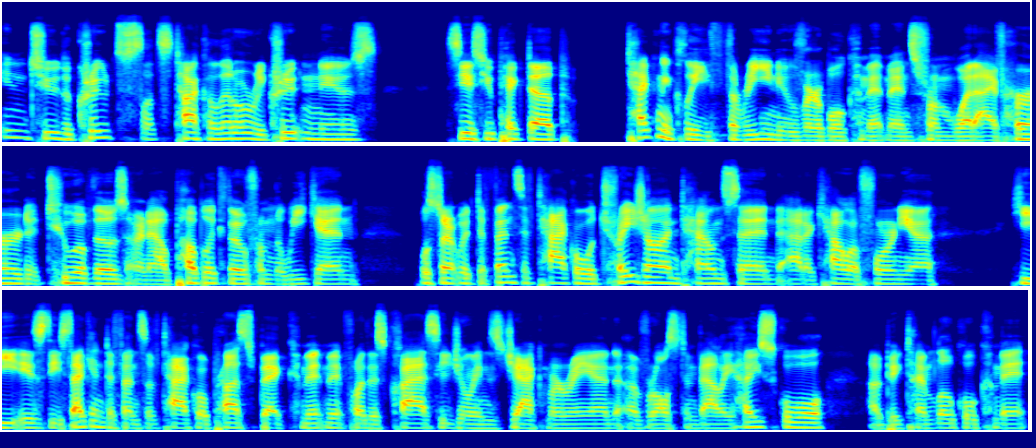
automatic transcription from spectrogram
into the recruits. Let's talk a little recruiting news. CSU picked up technically three new verbal commitments from what I've heard. Two of those are now public, though, from the weekend. We'll start with defensive tackle Trajon Townsend out of California. He is the second defensive tackle prospect commitment for this class. He joins Jack Moran of Ralston Valley High School, a big time local commit.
